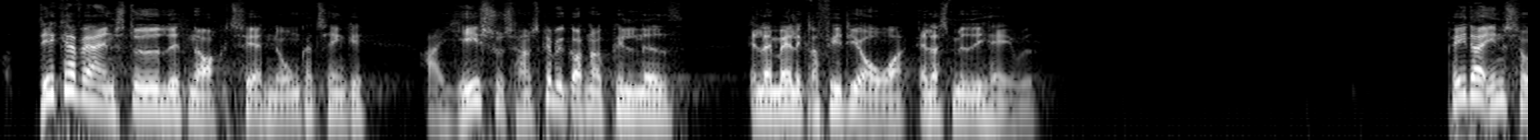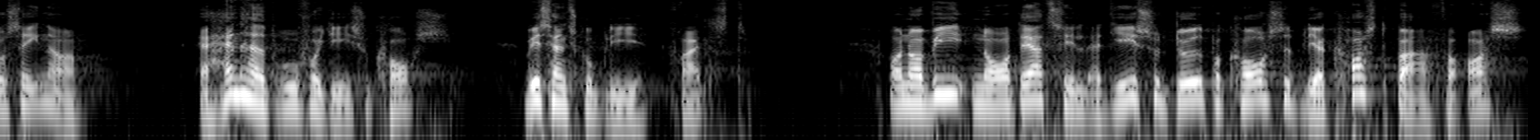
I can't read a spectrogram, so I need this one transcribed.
Og Det kan være en støde lidt nok til, at nogen kan tænke, ej Jesus, ham skal vi godt nok pille ned, eller male graffiti over, eller smide i havet. Peter indså senere, at han havde brug for Jesu kors, hvis han skulle blive frelst. Og når vi når dertil, at Jesu død på korset bliver kostbar for os,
